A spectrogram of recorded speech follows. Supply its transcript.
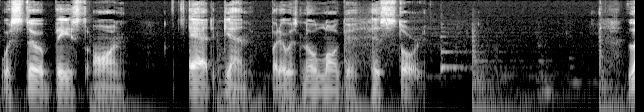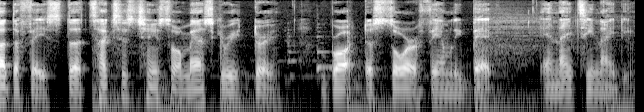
was still based on Ed Gein, but it was no longer his story. Leatherface, the Texas Chainsaw Massacre 3, brought the Sawyer family back in 1990.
